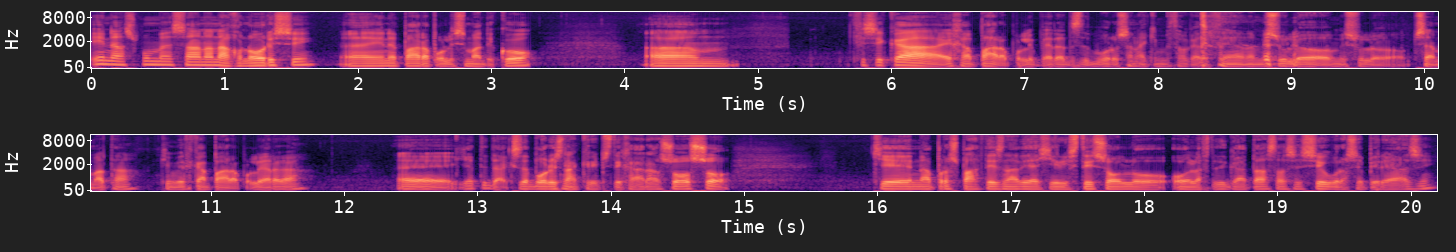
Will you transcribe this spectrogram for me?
είναι ας πούμε σαν αναγνώριση, ε, είναι πάρα πολύ σημαντικό. Α, φυσικά είχα πάρα πολύ πέραντες, δεν μπορούσα να κοιμηθώ κατευθείαν, να μη σου λέω, μη σου λέω ψέματα. Κοιμήθηκα πάρα πολύ αργά. Ε, γιατί εντάξει δεν μπορείς να κρύψεις τη χαρά σου όσο και να προσπαθείς να διαχειριστείς όλο, όλη αυτή την κατάσταση σίγουρα σε επηρεάζει.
